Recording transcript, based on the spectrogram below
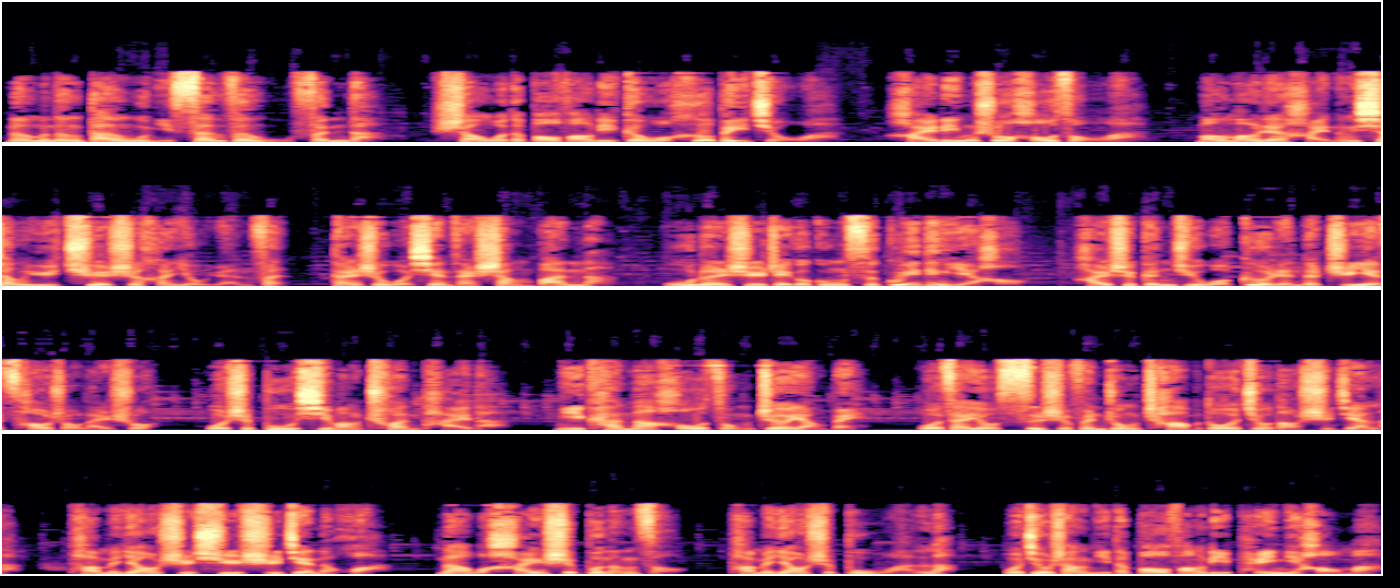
能不能耽误你三分五分的，上我的包房里跟我喝杯酒啊？海玲说：“侯总啊，茫茫人海能相遇，确实很有缘分。但是我现在上班呢，无论是这个公司规定也好，还是根据我个人的职业操守来说，我是不希望串台的。你看那侯总这样呗，我再有四十分钟，差不多就到时间了。他们要是续时间的话，那我还是不能走。他们要是不玩了，我就上你的包房里陪你好吗？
